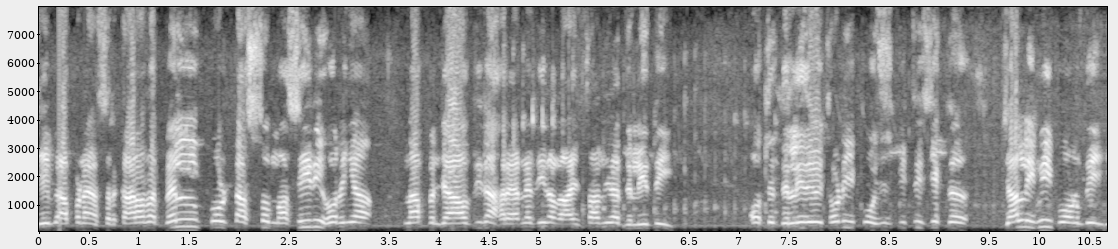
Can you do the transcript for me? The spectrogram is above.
ਜੇ ਆਪਣਾ ਸਰਕਾਰਾਂ ਦਾ ਬਿਲਕੁਲ ਟਸੋ ਮਾਸੀ ਨਹੀਂ ਹੋ ਰਹੀਆਂ, ਨਾ ਪੰਜਾਬ ਦੀ, ਨਾ ਹਰਿਆਣਾ ਦੀ, ਨਾ ਰਾਜਸਥਾਨ ਦੀ, ਨਾ ਦਿੱਲੀ ਦੀ। ਉੱਥੇ ਦਿੱਲੀ ਦੇ ਵਿੱਚ ਥੋੜੀ ਕੋਸ਼ਿਸ਼ ਕੀਤੀ ਸੀ, ਇੱਕ ਜਲ ਮੀਂਹ ਪਾਉਣ ਦੀ,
